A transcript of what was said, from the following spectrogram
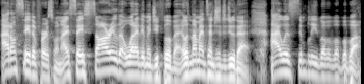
I don't say the first one. I say sorry that what I did made you feel bad. It was not my intention to do that. I was simply blah blah blah blah blah.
